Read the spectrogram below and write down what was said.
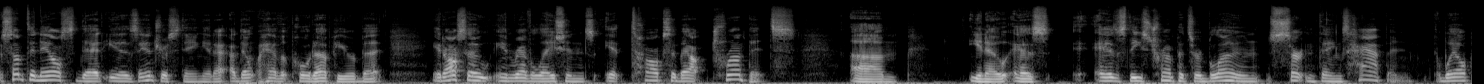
something else that is interesting, and I, I don't have it pulled up here, but it also in Revelations it talks about trumpets. Um, you know, as as these trumpets are blown, certain things happen. Well,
